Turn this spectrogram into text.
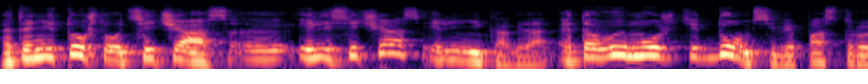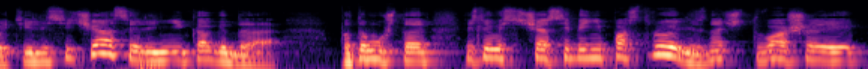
Это не то, что вот сейчас, э, или сейчас, или никогда. Это вы можете дом себе построить или сейчас, или никогда. Потому что если вы сейчас себе не построили, значит ваши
